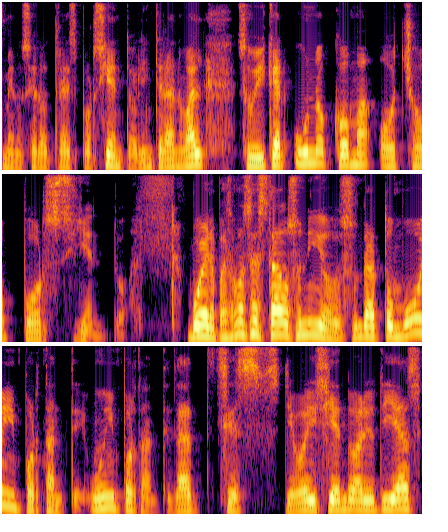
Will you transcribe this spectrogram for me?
menos 0,3%, el interanual se ubica en 1,8%. Bueno, pasamos a Estados Unidos, un dato muy importante, muy importante. Llevo diciendo varios días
